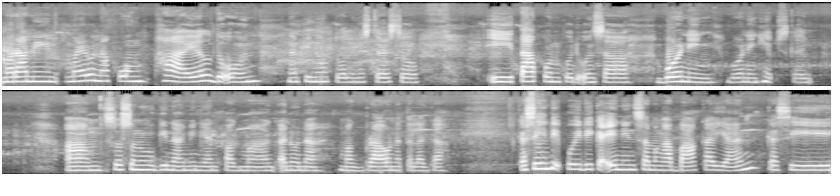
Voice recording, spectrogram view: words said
maraming mayroon akong pile doon na pinutol ni Mr. So itapon ko doon sa burning burning hips um susunugin namin yan pag mag ano na mag brown na talaga kasi hindi pwede kainin sa mga baka yan. Kasi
